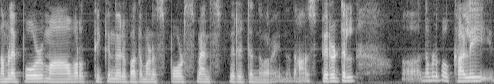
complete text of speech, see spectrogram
നമ്മളെപ്പോഴും ആവർത്തിക്കുന്ന ഒരു പദമാണ് സ്പോർട്സ്മാൻ സ്പിരിറ്റ് എന്ന് പറയുന്നത്. ആ സ്പിരിറ്റിൽ നമ്മളിപ്പോൾ കളി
